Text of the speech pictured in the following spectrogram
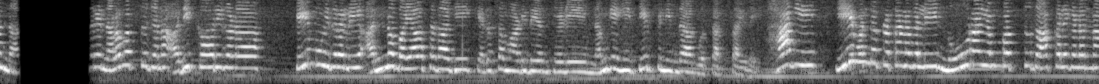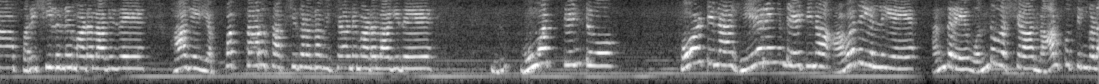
ಅಂದರೆ ನಲವತ್ತು ಜನ ಅಧಿಕಾರಿಗಳ ಟೀಮು ಇದರಲ್ಲಿ ಅನ್ನಭಯಾಸದಾಗಿ ಕೆಲಸ ಮಾಡಿದೆ ಅಂತ ಹೇಳಿ ನಮಗೆ ಈ ತೀರ್ಪಿನಿಂದ ಗೊತ್ತಾಗ್ತಾ ಇದೆ. ಹಾಗೆ ಈ ಒಂದು ಪ್ರಕರಣದಲ್ಲಿ ನೂರ ಎಂಬತ್ತು ದಾಖಲೆಗಳನ್ನ ಪರಿಶೀಲನೆ ಮಾಡಲಾಗಿದೆ. ಹಾಗೆ ಎಪ್ಪತ್ತಾರು ಸಾಕ್ಷಿಗಳನ್ನ ವಿಚಾರಣೆ ಮಾಡಲಾಗಿದೆ. ಮೂವತ್ತೆಂಟು ಕೋರ್ಟಿನ ಹಿಯರಿಂಗ್ ಡೇಟಿನ ಅವಧಿಯಲ್ಲಿಯೇ, ಅಂದರೆ ಒಂದು ವರ್ಷ ನಾಲ್ಕು ತಿಂಗಳ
